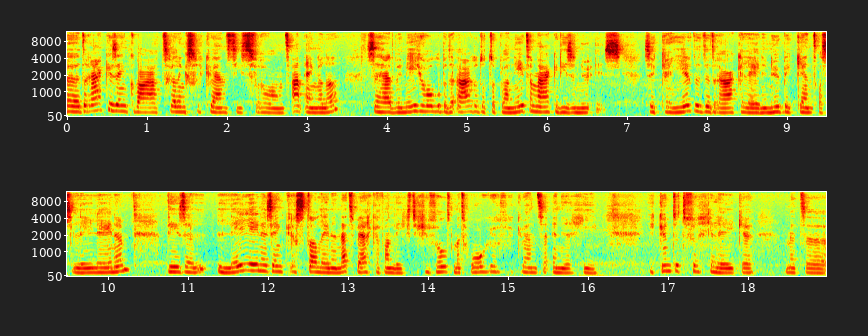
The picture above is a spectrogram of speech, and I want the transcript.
Uh, draken zijn qua trillingsfrequenties verwant aan engelen. Ze hebben meegeholpen de aarde tot de planeet te maken die ze nu is. Ze creëerden de drakenlijnen, nu bekend als leelijnen. Deze leelijnen zijn kristallijne netwerken van licht, gevuld met hoger frequente energie. Je kunt het vergelijken met de,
